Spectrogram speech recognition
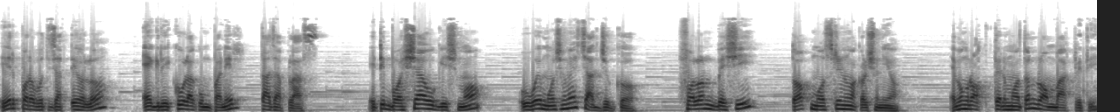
এর পরবর্তী জাতটি হল এগ্রিকুলা কোম্পানির তাজা প্লাস। এটি বর্ষা ও গ্রীষ্ম উভয় মৌসুমে চাষযোগ্য। ফলন বেশি, ত্বক মসৃণ ও আকর্ষণীয় এবং রক্তের মতন লম্বা আকৃতি।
